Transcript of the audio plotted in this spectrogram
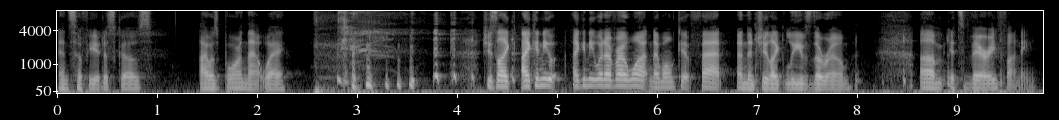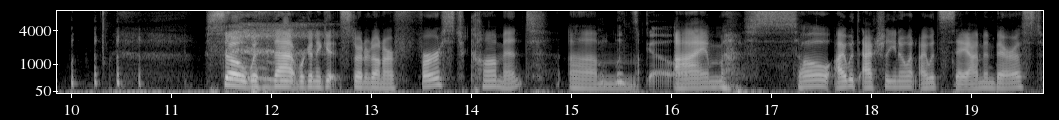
And Sophia just goes, "I was born that way." She's like, "I can eat I can eat whatever I want and I won't get fat." And then she like leaves the room. Um, it's very funny. So with that, we're gonna get started on our first comment. Um, Let's go. I'm so I would actually, you know what? I would say I'm embarrassed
